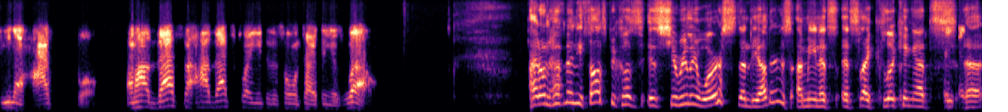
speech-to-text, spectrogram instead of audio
Gina Haspel, and how that's not, how that's playing into this whole entire thing as well? I don't have many thoughts because is she really worse than the others? I mean, it's it's like looking at. Uh,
